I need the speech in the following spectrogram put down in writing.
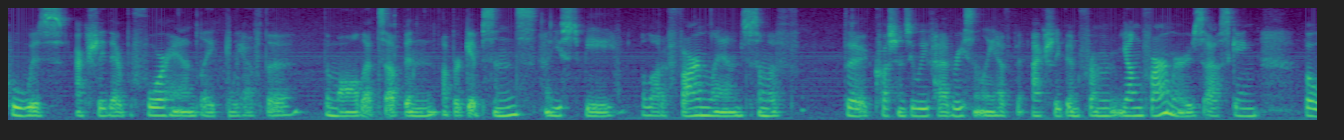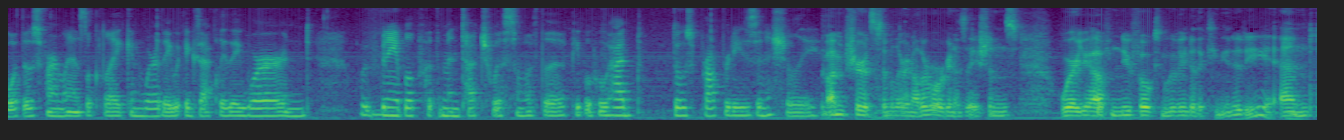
who was actually there beforehand. Like we have the the mall that's up in Upper Gibsons. It used to be a lot of farmland. Some of the questions that we've had recently have been, actually been from young farmers asking about what those farmlands looked like and where they exactly they were, and we've been able to put them in touch with some of the people who had those properties initially. I'm sure it's similar in other organizations where you have new folks moving to the community and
